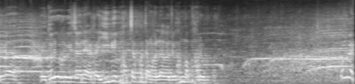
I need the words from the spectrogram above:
제가 노래 부르기 전에 약간 입이 바짝바짝 말라가지고 한번 바르고. 왜?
